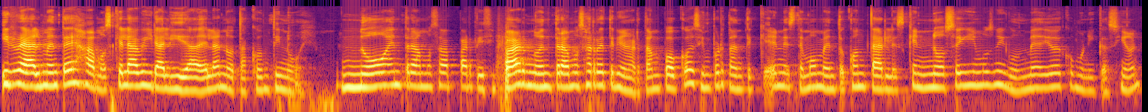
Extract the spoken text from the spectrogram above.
y realmente dejamos que la viralidad de la nota continúe. No entramos a participar, no entramos a retrinar tampoco. Es importante que en este momento contarles que no seguimos ningún medio de comunicación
